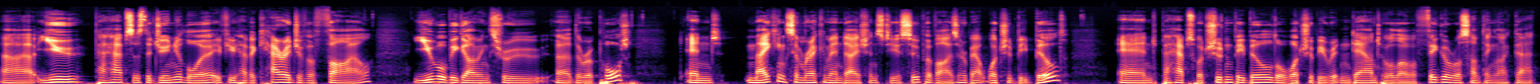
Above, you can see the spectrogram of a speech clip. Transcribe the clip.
uh, you, perhaps as the junior lawyer, if you have a carriage of a file, you will be going through uh, the report and making some recommendations to your supervisor about what should be billed and perhaps what shouldn't be billed or what should be written down to a lower figure or something like that.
